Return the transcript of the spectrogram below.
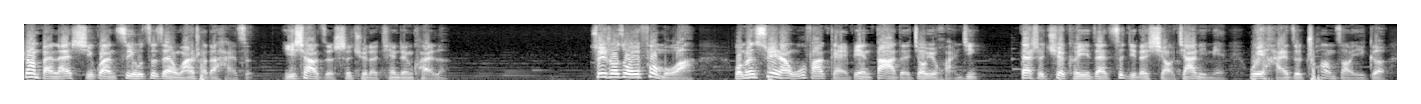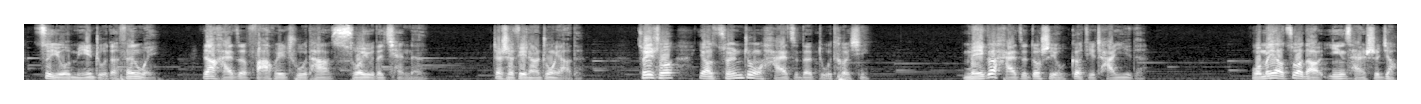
让本来习惯自由自在玩耍的孩子一下子失去了天真快乐。所以说，作为父母啊，我们虽然无法改变大的教育环境，但是却可以在自己的小家里面为孩子创造一个自由民主的氛围，让孩子发挥出他所有的潜能，这是非常重要的。所以说，要尊重孩子的独特性，每个孩子都是有个体差异的，我们要做到因材施教。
